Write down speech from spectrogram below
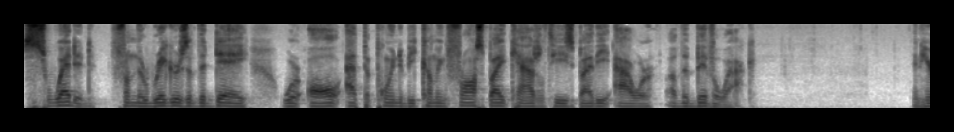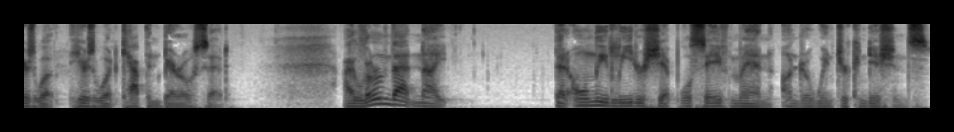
sweated from the rigors of the day were all at the point of becoming frostbite casualties by the hour of the bivouac. And here's what here's what Captain Barrow said. I learned that night that only leadership will save men under winter conditions.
